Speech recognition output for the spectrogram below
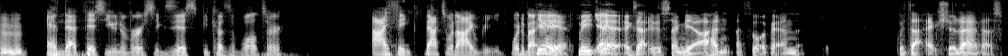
Mhm. and that this universe exists because of Walter. I think that's what I read. What about Yeah, you? yeah. Me, Yeah. yeah. exactly the same. Yeah, I hadn't I thought of it and with that extra layer, that's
